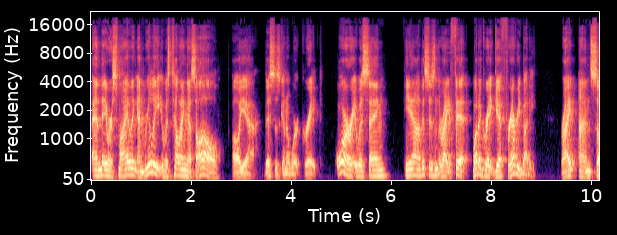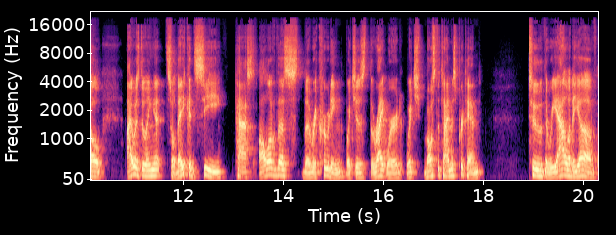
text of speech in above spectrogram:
and they were smiling. And really it was telling us all, oh yeah, this is going to work great. Or it was saying, yeah, this isn't the right fit. What a great gift for everybody. Right. And so I was doing it so they could see past all of this, the recruiting, which is the right word, which most of the time is pretend, to the reality of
